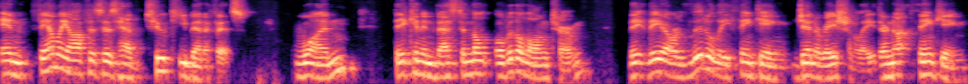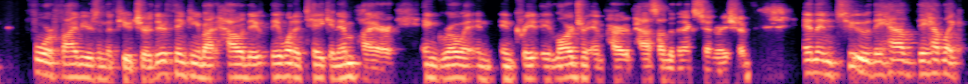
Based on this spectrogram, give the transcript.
And family offices have two key benefits. One, they can invest in the over the long term. They, they are literally thinking generationally. They're not thinking four or five years in the future. They're thinking about how they, they want to take an empire and grow it and, and create a larger empire to pass on to the next generation. And then two, they have they have like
